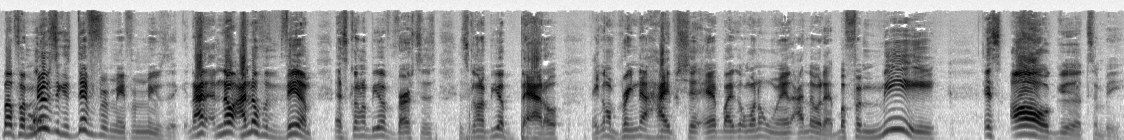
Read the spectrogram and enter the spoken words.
But for music, it's different for me from music. And I know, I know for them, it's gonna be a versus. It's gonna be a battle. They're gonna bring the hype shit. Everybody gonna want to win. I know that. But for me, it's all good to me.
